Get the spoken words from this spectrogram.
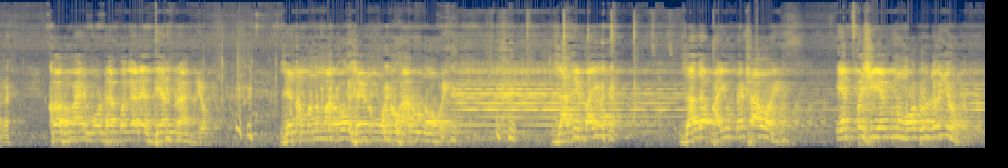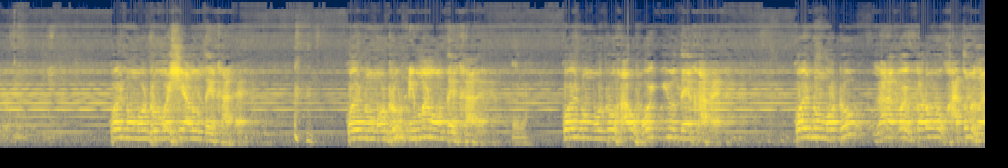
અરે. કહવાણ મોઢા બગાડે ધ્યાન રાખજો. જેના મનમાં રોગ છે એનું મોઢું સારું ન હોય. જાજી બાયુ જાજા ભાઈઓ બેઠા હોય એક પછી એકનું મોઢું જોઈજો કોઈનું મોઢું ઓશિયાળું દેખાય કોઈનું મોઢું નિમાણું દેખાય કોઈનું મોઢું હાવ હોગ્યું દેખાય કોઈનું મોઢું જાણે કોઈ કડવું ખાધું છે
